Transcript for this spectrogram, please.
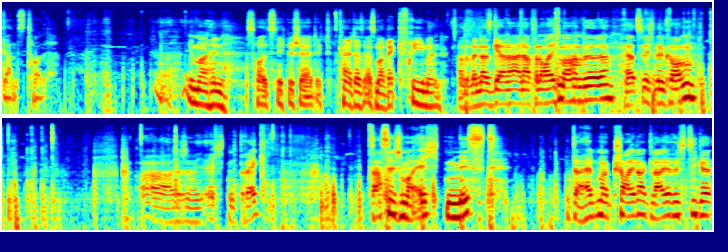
Ganz toll. Äh, immerhin das Holz nicht beschädigt. Jetzt kann ich das erstmal wegfriemeln. Also wenn das gerne einer von euch machen würde, herzlich willkommen. Ah, das ist nämlich echt ein Dreck. Das ist mal echt ein Mist. Da hätten wir gescheiter gleich richtige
